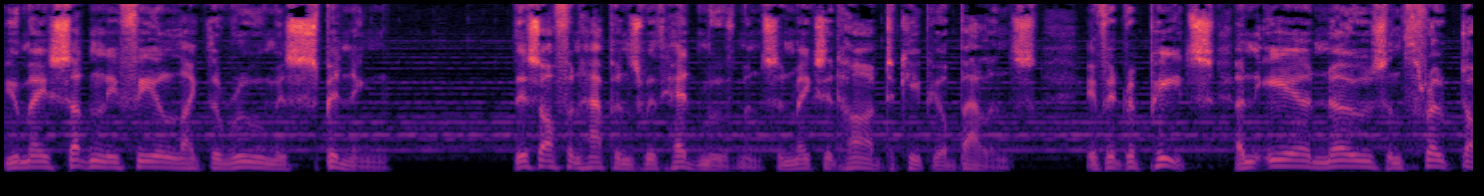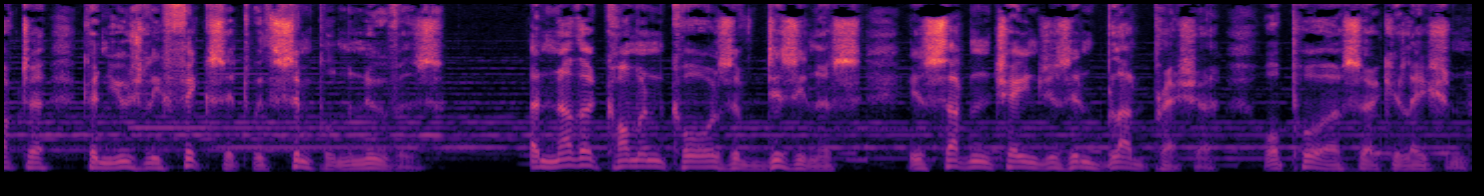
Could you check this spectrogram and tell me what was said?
you may suddenly feel like the room is spinning. This often happens with head movements and makes it hard to keep your balance. If it repeats, an ear, nose and throat doctor can usually fix it with simple maneuvers. Another common cause of dizziness is sudden changes in blood pressure or poor circulation.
